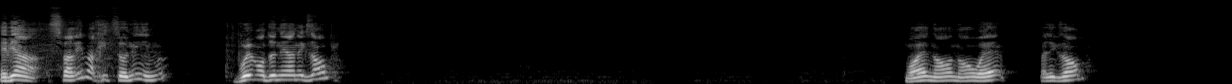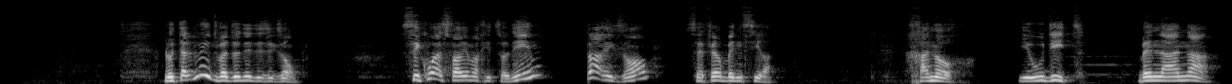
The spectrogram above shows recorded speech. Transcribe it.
Eh bien, sfarim achitzonim, vous pouvez m'en donner un exemple? Ouais, non, non, ouais, pas d'exemple? Le Talmud va donner des exemples. C'est quoi Sfarim Achitzonim? Par exemple, Sefer Ben Sira. Chanor, Yehudit, Ben Lahana.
